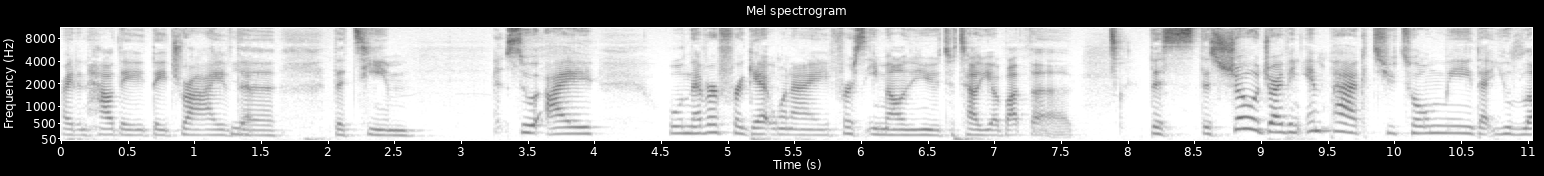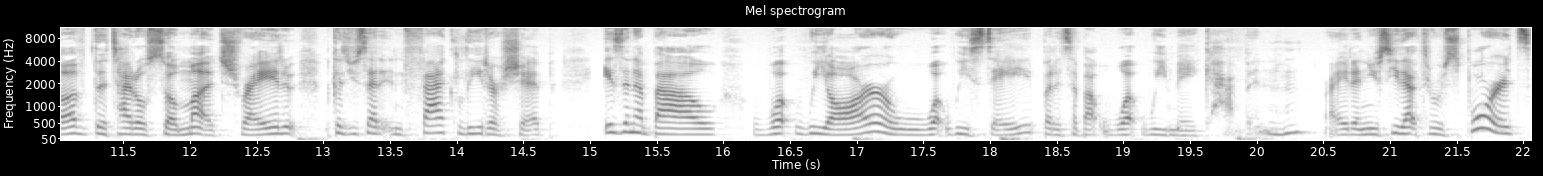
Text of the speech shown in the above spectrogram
right, and how they they drive yeah. the the team. So I will never forget when I first emailed you to tell you about the this this show driving impact you told me that you loved the title so much right because you said in fact leadership isn't about what we are or what we say, but it's about what we make happen, mm-hmm. right? And you see that through sports,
